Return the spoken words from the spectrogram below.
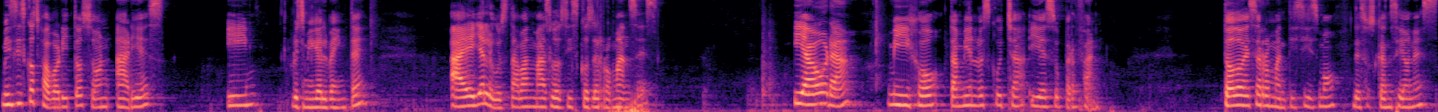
Mis discos favoritos son Aries y Luis Miguel 20. A ella le gustaban más los discos de romances. Y ahora mi hijo también lo escucha y es súper fan. todo ese romanticismo de sus canciones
